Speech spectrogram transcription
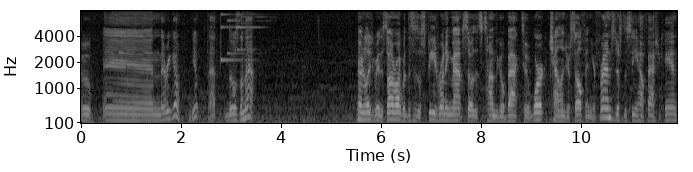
Oop, and there we go. Yep, that, that was the map. Congratulations, you made the Sonic Rock, but this is a speed running map, so it's time to go back to work, challenge yourself and your friends just to see how fast you can.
